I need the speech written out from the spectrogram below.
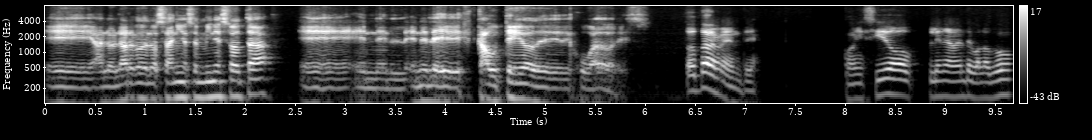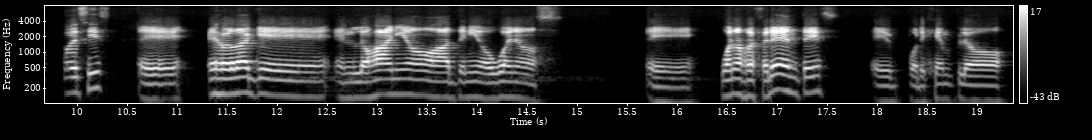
eh, a lo largo de los años en Minnesota eh, en, el, en, el, escauteo de, jugadores. Totalmente. Coincido plenamente con lo que vos decís. Eh, es verdad que en los años ha tenido buenos, buenos referentes. por ejemplo,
